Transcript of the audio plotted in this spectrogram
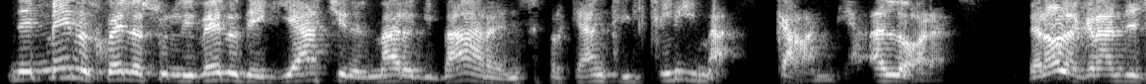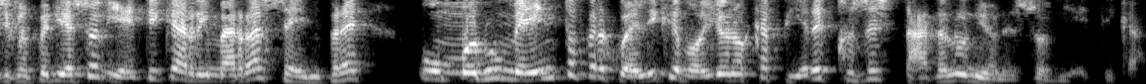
nemmeno quella sul livello dei ghiacci nel mare di Barents, perché anche il clima cambia. Allora, però la grande enciclopedia sovietica rimarrà sempre un monumento per quelli che vogliono capire cos'è stata l'Unione Sovietica.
